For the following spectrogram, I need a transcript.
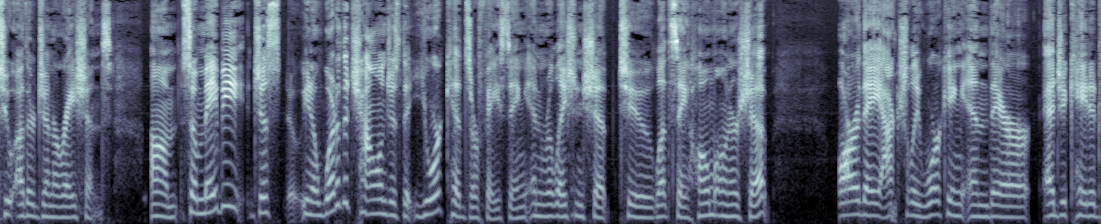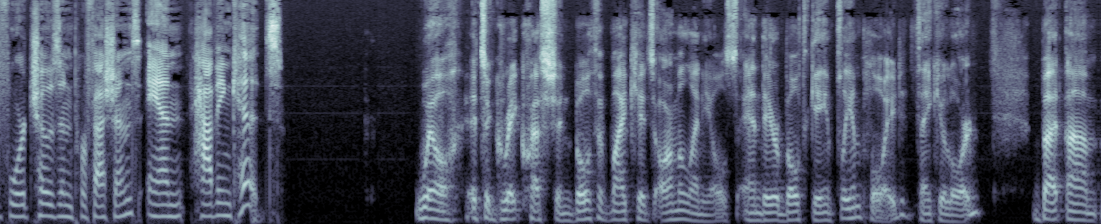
to other generations. Um, so maybe just, you know, what are the challenges that your kids are facing in relationship to, let's say, home ownership? Are they actually working in their educated for chosen professions and having kids? Well, it's a great question. Both of my kids are millennials and they are both gainfully employed. Thank you, Lord. But um,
